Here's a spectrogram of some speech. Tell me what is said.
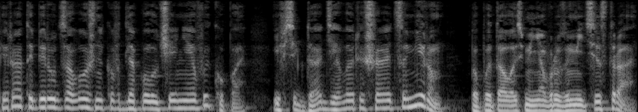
«Пираты берут заложников для получения выкупа, и всегда дело решается миром», – попыталась меня вразумить сестра.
